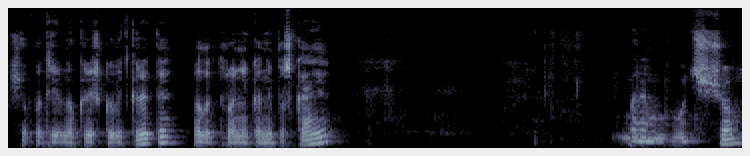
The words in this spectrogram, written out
Що потрібно кришку відкрити, електроніка не пускає. Беремо будь-що.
